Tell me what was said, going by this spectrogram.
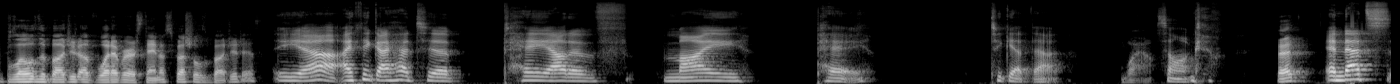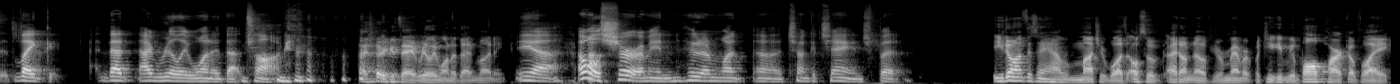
blow the budget of whatever a stand-up special's budget is Yeah, I think I had to pay out of my pay to get that wow song, that and that's like that. I really wanted that song. i thought you could say i really wanted that money Yeah. Oh well, uh, sure. I mean, who doesn't want a chunk of change? But You don't have to say how much it was. Also, I don't know if you remember, but can you give me a ballpark of like,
